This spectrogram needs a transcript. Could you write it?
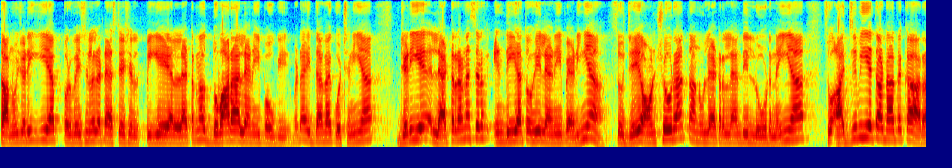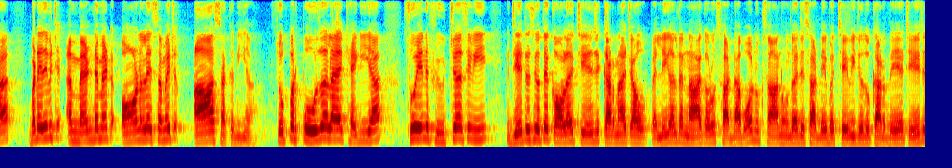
ਤੁਹਾਨੂੰ ਜਿਹੜੀ ਕੀ ਆ ਪ੍ਰੋਵੀਜ਼ਨਲ ਅਟੈਸਟੇਸ਼ਨ ਪੀਏਐਲ ਲੈਟਰ ਨਾ, ਉਹ ਦੁਬਾਰਾ ਲੈਣੀ ਪਊਗੀ। ਬੜਾ ਇਦਾਂ ਦਾ ਕੁਝ ਨਹੀਂ ਆ। ਜਿਹੜੀ ਇਹ ਲੈਟਰ ਆ ਨਾ, ਸਿਰਫ ਇੰਡੀਆ ਤੋਂ ਹੀ ਲੈਣੀ ਪੈਣੀ ਆ। ਸੋ ਜੇ ਔਨਸ਼ੋਰ ਆ, ਤੁਹਾਨੂੰ ਲੈਟਰ ਲੈਣ ਦੀ ਲੋੜ ਨਹੀਂ ਆ। ਸੋ ਅੱਜ ਵੀ ਇਹ ਤੁਹਾਡਾ ਅਧਿਕਾਰ ਆ ਬਟ ਇਹਦੇ ਵਿੱਚ ਅਮੈਂਡਮੈਂਟ ਆਉਣ ਵਾਲੇ ਸਮੇਂ 'ਚ ਆ ਸਕਦੀਆਂ। ਸੋ ਪ੍ਰਪੋਜ਼ਲ ਹੈ ਇੱਕ ਹੈਗੀ ਆ। ਸੋ ਇਨ ਫਿਊਚਰ 'ਚ ਵੀ ਜੇ ਤੁਸੀਂ ਉੱਥੇ ਕਾਲਜ ਚੇਂਜ ਕਰਨਾ ਚਾਹੋ, ਪਹਿਲੀ ਗੱਲ ਤਾਂ ਨਾ ਕਰੋ, ਸਾਡਾ ਬਹੁਤ ਨੁਕਸਾਨ ਹੁੰਦਾ ਜੇ ਸਾਡੇ ਬੱਚੇ ਵੀ ਜਦੋਂ ਕਰਦੇ ਆ ਚੇਂਜ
